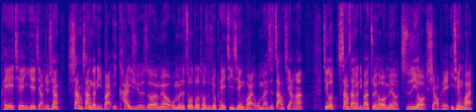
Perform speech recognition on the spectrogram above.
赔钱也讲。就像上上个礼拜一开局的时候，有没有我们的做多头组就赔七千块，我们还是照讲啊。结果上上个礼拜最后有没有只有小赔一千块？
